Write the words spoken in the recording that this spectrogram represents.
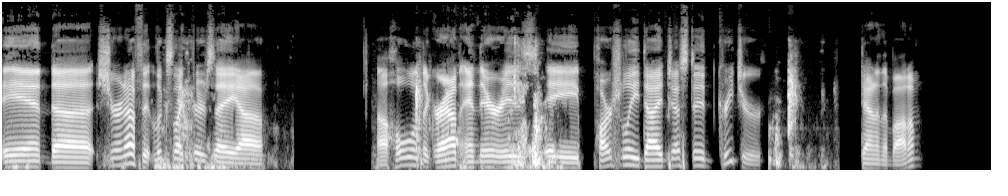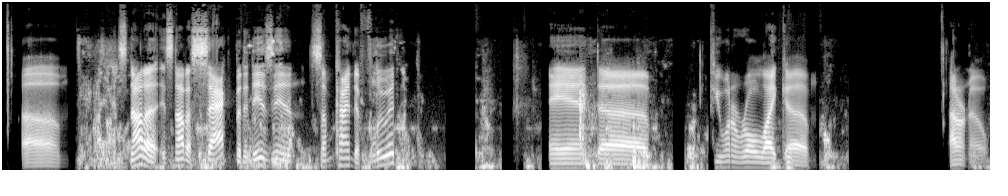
and uh, sure enough, it looks like there's a uh, a hole in the ground, and there is a partially digested creature down in the bottom. Um, it's not a it's not a sack, but it is in some kind of fluid. And uh, if you want to roll like a, I don't know,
